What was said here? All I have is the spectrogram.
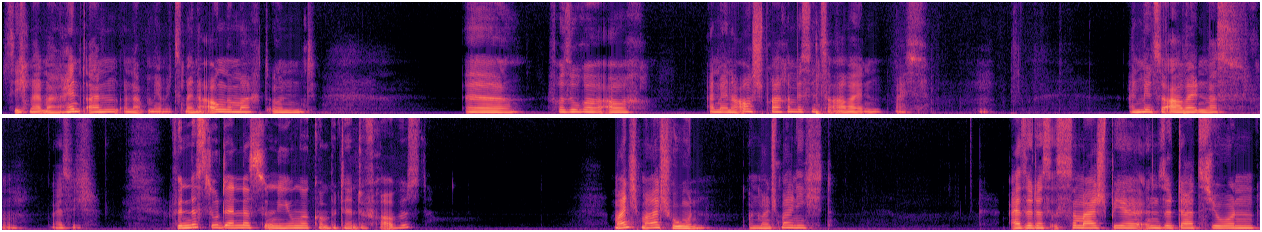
ziehe ich mir mal ein Hemd an und habe mir jetzt meine Augen gemacht und äh, versuche auch an meiner Aussprache ein bisschen zu arbeiten. Weiß. Hm. An mir zu arbeiten, was hm, weiß ich. Findest du denn, dass du eine junge, kompetente Frau bist? Manchmal schon. und manchmal nicht. Also das ist zum Beispiel in Situationen,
